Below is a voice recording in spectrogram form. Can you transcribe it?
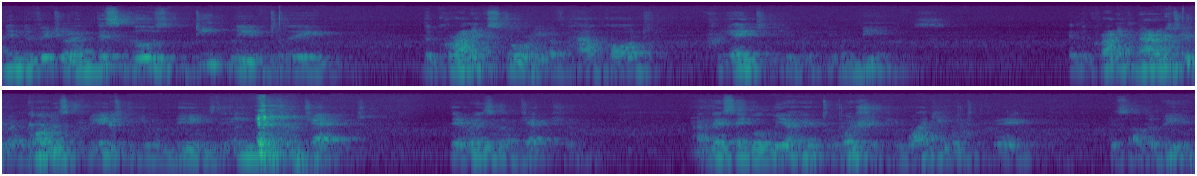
an individual, and this goes deeply into the, the Quranic story of how God created human, human beings. In the Quranic narrative, when God is creating human beings, the angels object. They raise an objection. And they say, Well, we are here to worship you. Why do you want to create this other being?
